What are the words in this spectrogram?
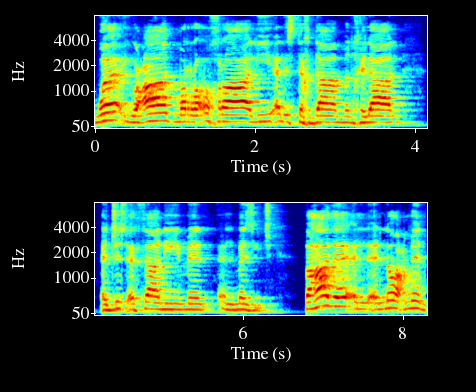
ويعاد مرة أخرى للاستخدام من خلال الجزء الثاني من المزيج. فهذا النوع من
